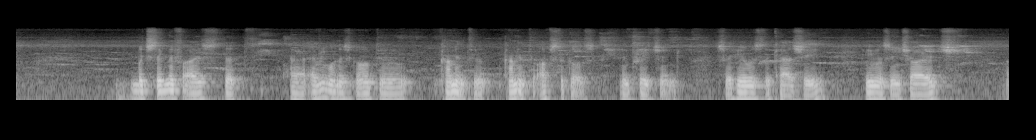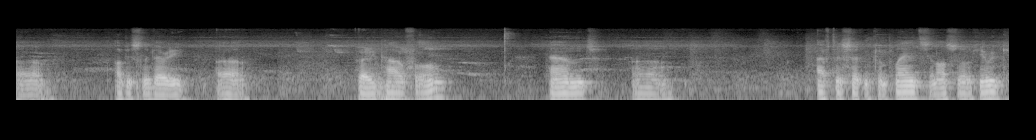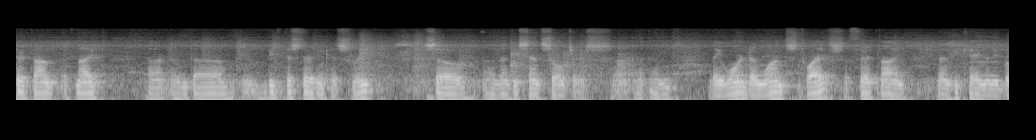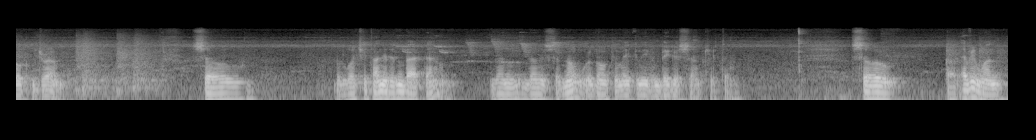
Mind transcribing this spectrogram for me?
which signifies that everyone is going to come into come into obstacles in preaching. So here was the Kazi. He was in charge, uh, obviously very, uh, very powerful, and uh, after certain complaints and also hearing kirtan at night uh, and uh, be disturbing his sleep, so uh, then he sent soldiers uh, and they warned him once, twice, a third time, then he came and he broke the drum. So, but Lord Chaitanya didn't back down. Then, then he said, no, we're going to make an even bigger Sankirtan. So uh, everyone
